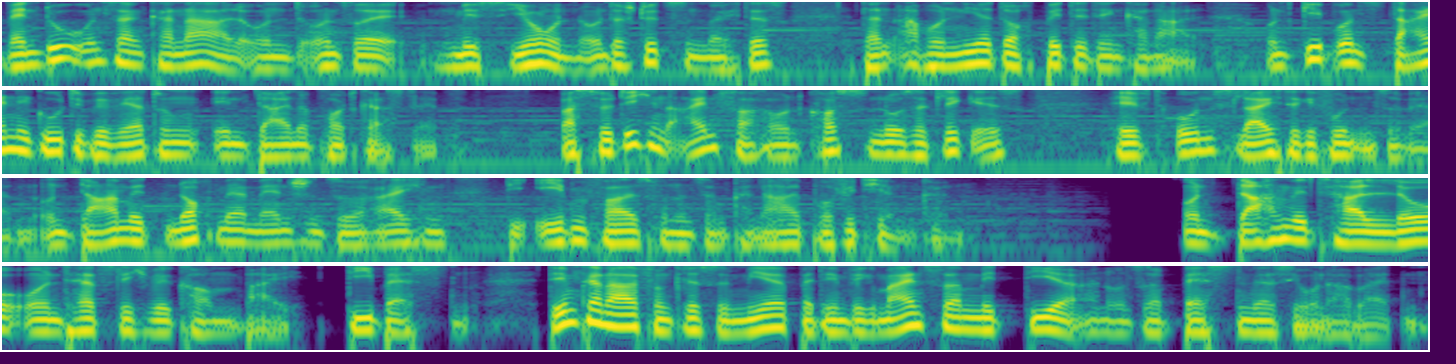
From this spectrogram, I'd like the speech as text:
Wenn du unseren Kanal und unsere Mission unterstützen möchtest, dann abonnier doch bitte den Kanal und gib uns deine gute Bewertung in deiner Podcast-App. Was für dich ein einfacher und kostenloser Klick ist, hilft uns leichter gefunden zu werden und damit noch mehr Menschen zu erreichen, die ebenfalls von unserem Kanal profitieren können. Und damit hallo und herzlich willkommen bei Die Besten, dem Kanal von Chris und mir, bei dem wir gemeinsam mit dir an unserer besten Version arbeiten.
